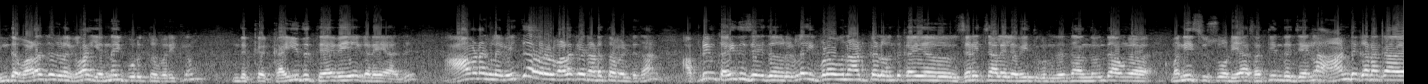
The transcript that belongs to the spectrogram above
இந்த வழக்குகளுக்கெல்லாம் என்னை பொறுத்த வரைக்கும் இந்த க கைது தேவையே கிடையாது. ஆவணங்களை வைத்து அவர்கள் வழக்கை நடத்த வேண்டுதான். அப்படியும் கைது செய்தவர்களை இவ்வளவு நாட்கள் வந்து கை சிறைச்சாலையில் வைத்துக் கொண்டு அந்த வந்து அவங்க மணீஷ் சிசோடியா சத்யேந்தர் ஜெயின்லாம் ஆண்டு கணக்காக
